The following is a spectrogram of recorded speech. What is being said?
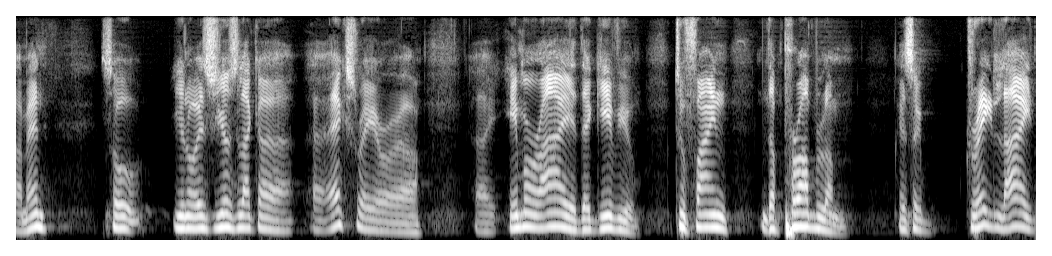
Amen. So you know, it's just like a, a X-ray or a uh, MRI they give you to find the problem. It's a great light.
